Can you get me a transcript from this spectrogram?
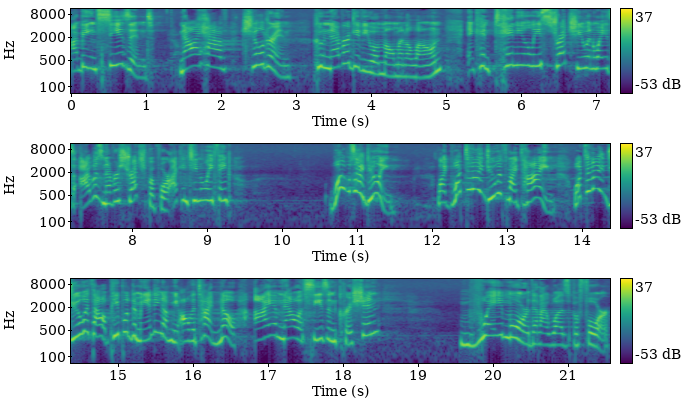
I'm being seasoned. Now I have children who never give you a moment alone and continually stretch you in ways I was never stretched before. I continually think, what was I doing? Like, what did I do with my time? What did I do without people demanding of me all the time? No, I am now a seasoned Christian way more than I was before.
